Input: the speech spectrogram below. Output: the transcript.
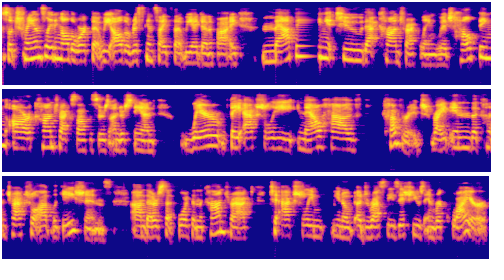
So translating all the work that we, all the risk insights that we identify, mapping it to that contract language, helping our contracts officers understand where they actually now have coverage, right, in the contractual obligations um, that are set forth in the contract to actually, you know, address these issues and require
